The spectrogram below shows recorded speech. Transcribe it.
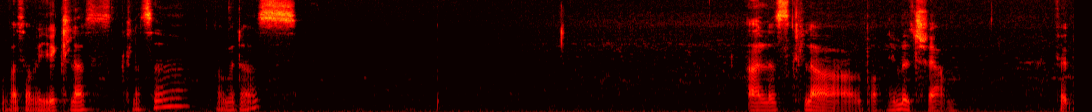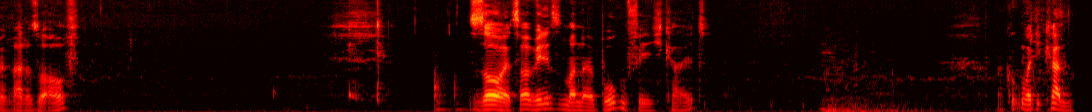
Was haben wir hier? Klasse? Klasse? Haben wir das? Alles klar. Wir brauchen Himmelsscherben. Fällt mir gerade so auf. So, jetzt haben wir wenigstens mal eine Bogenfähigkeit. Mal gucken, was die kann.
